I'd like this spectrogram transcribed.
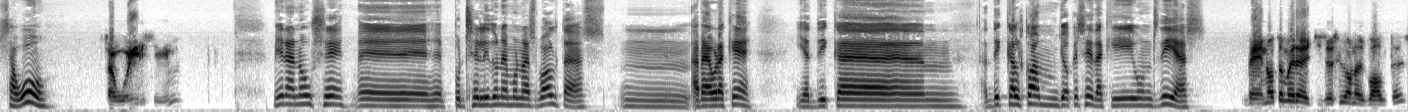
segur. Seguríssim. Mira, no ho sé. Eh, potser li donem unes voltes. Mm, a veure què. I et dic que... Et dic quelcom, jo que sé, d'aquí uns dies. Bé, no te maregis, eh, si dones voltes.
